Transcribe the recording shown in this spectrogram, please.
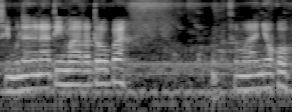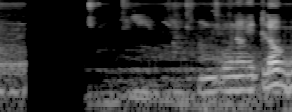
Simulan na natin mga katropa. Samahan niyo ako. Ang unang itlog.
